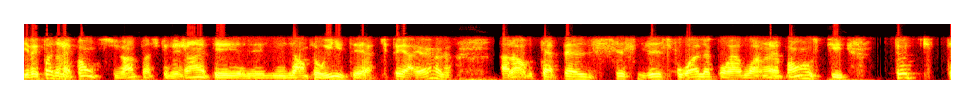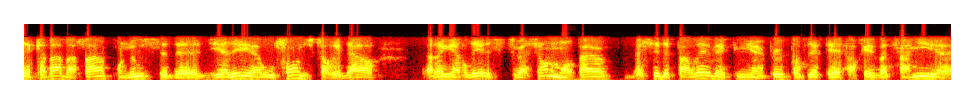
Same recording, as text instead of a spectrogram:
n'y avait pas de réponse souvent parce que les gens étaient, les employés étaient occupés ailleurs. Alors, tu appelles 6, 10 fois là, pour avoir une réponse. Puis, tout ce que tu es capable de faire pour nous, c'est d'y aller au fond du corridor regarder la situation de mon père, essayer de parler avec lui un peu pour dire que, OK, votre famille euh,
